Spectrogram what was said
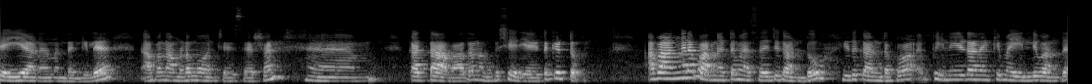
ചെയ്യുകയാണെന്നുണ്ടെങ്കിൽ അപ്പോൾ നമ്മുടെ മോണിറ്റൈസേഷൻ കട്ടാവാതെ നമുക്ക് ശരിയായിട്ട് കിട്ടും. അപ്പോൾ അങ്ങനെ പറഞ്ഞിട്ട് മെസ്സേജ് കണ്ടു. ഇത് കണ്ടപ്പോൾ പിന്നീടാണ് എനിക്ക് മെയിലിൽ വന്നത്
